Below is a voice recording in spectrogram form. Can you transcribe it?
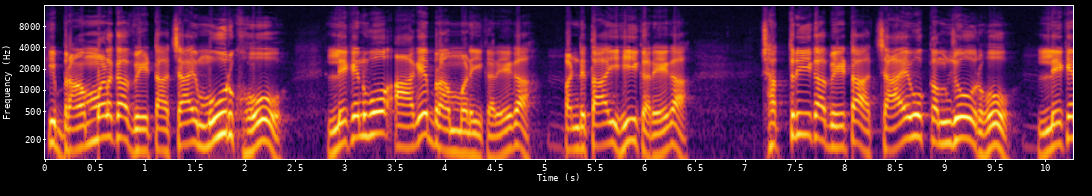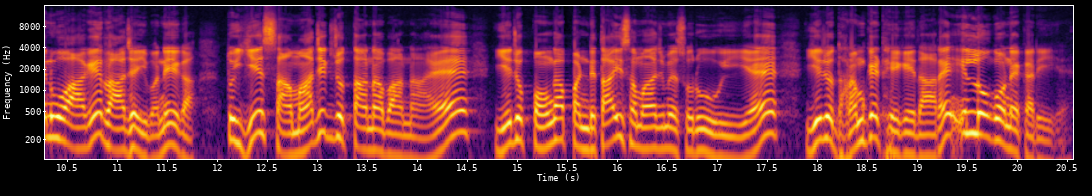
कि ब्राह्मण का बेटा चाहे मूर्ख हो, लेकिन वो आगे ब्राह्मण ही करेगा, पंडिताई ही करेगा। छत्री का बेटा, चाहे वो कमज़ोर हो, लेकिन वो आगे राजा ही बनेगा। तो ये सामाजिक जो ताना बाना है, ये जो पोंगा पंडिताई समाज में शुरू हुई है, ये जो धर्म के ठेकेदार हैं, इन लोगों ने करी है।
